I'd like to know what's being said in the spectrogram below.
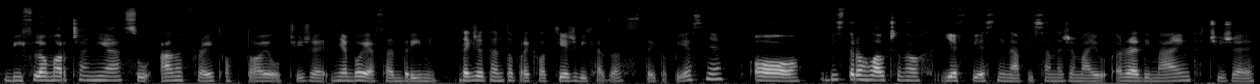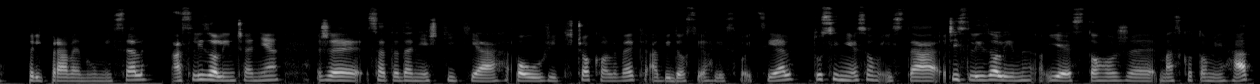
Biflomorčania sú unafraid of toil, čiže neboja sa driny. Takže tento preklad tiež vychádza z tejto piesne. O bystrohlavčanoch je v piesni napísané, že majú ready mind, čiže pripravenú myseľ a slizolinčania, že sa teda neštítia použiť čokoľvek, aby dosiahli svoj cieľ. Tu si nie som istá, či slizolin je z toho, že maskotom je had,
